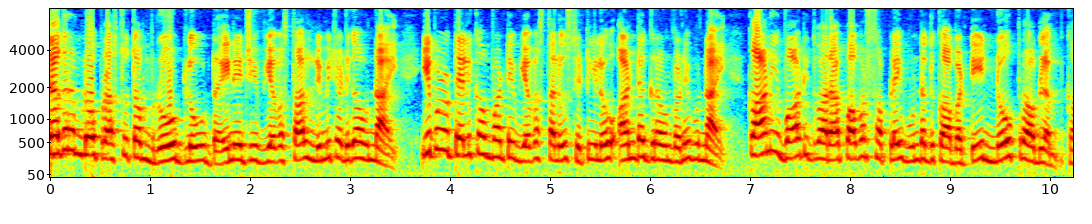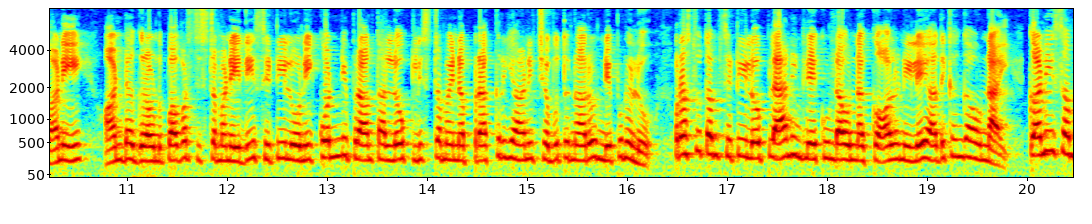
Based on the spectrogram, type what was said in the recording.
నగరంలో ప్రస్తుతం రోడ్లు డ్రైనేజీ వ్యవస్థ లిమిటెడ్గా ఉన్నాయి. ఇప్పుడు టెలికాం వంటి వ్యవస్థలు సిటీలో అండర్ గ్రౌండ్లోనే ఉన్నాయి. కానీ వాటి ద్వారా పవర్ సప్లై ఉండదు కాబట్టి నో ప్రాబ్లం. కానీ అండర్ గ్రౌండ్ పవర్ సిస్టమ్ అనేది సిటీలోని కొన్ని ప్రాంతాల్లో క్లిష్టమైన ప్రక్రియ అని చెబుతున్నారు నిపుణులు. ప్రస్తుతం సిటీలో ప్లానింగ్ లేకుండా ఉన్న కాలనీలే అధికంగా ఉన్నాయి. కనీసం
